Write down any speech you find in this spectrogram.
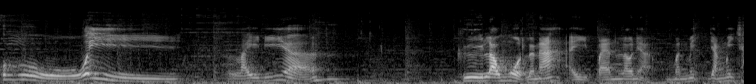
โอ้โหยอะไรเนี่ยคือเราหมดแล้วนะ ไอ้แปนเราเนี่ยมันไม่ยังไม่ช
